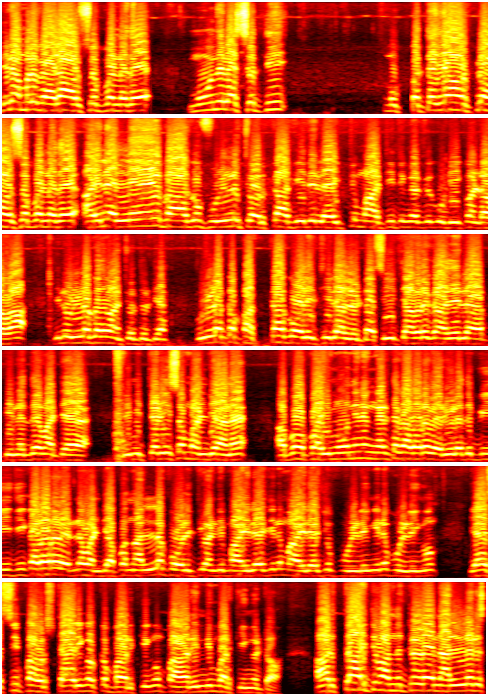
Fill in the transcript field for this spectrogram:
ഇതിന് നമ്മൾ വില ആവശ്യപ്പെടുന്നത് മൂന്ന് ലക്ഷത്തി മുപ്പത്തയ്യായിരം ഉറുപ്പ്യ ആവശ്യപ്പെടുന്നത്. അതിൽ ഭാഗം ഫുള്ള് ചൊർക്കാക്കിയിട്ട് ലൈറ്റ് മാറ്റിയിട്ട് നിങ്ങൾക്ക് കുടിക്കൊണ്ടുപോവാ ഇതിനുള്ളൊക്കെ ഒന്ന് കാണിച്ചു കൊടുത്തിട്ടിയ ഉള്ളൊക്കെ പക്ക ക്വാളിറ്റിയിലാണ് കേട്ടോ. സീറ്റ് അവർ കാര്യമില്ല. പിന്നെ ഇത് മറ്റേ ലിമിറ്റഡ് ഈസം വണ്ടിയാണ്. അപ്പോൾ പതിമൂന്നിന് ഇങ്ങനത്തെ കളർ വരില്ല ഇത് ബി ജി കളർ വരുന്ന വണ്ടി. അപ്പോൾ നല്ല ക്വാളിറ്റി വണ്ടി. മൈലേജിന് മൈലേജും പുള്ളിങ്ങിന് പുള്ളിങ്ങും എ പവർ സ്റ്റാരിങ് ഒക്കെ വർക്കിങ്ങും പവറിന്റെയും വർക്കിംഗ് കേട്ടോ അടുത്തായിട്ട് വന്നിട്ടുള്ള നല്ലൊരു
